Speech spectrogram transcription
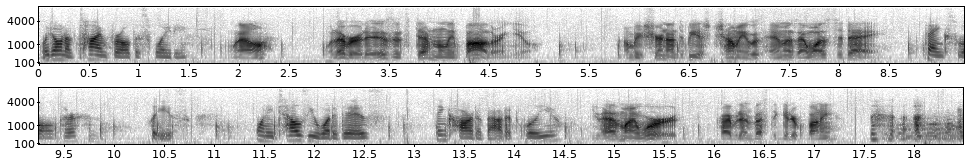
We don't have time for all this waiting. Well, whatever it is, it's definitely bothering you. I'll be sure not to be as chummy with him as I was today. Thanks, Walter. Please, when he tells you what it is, think hard about it, will you? You have my word, Private Investigator Bunny.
